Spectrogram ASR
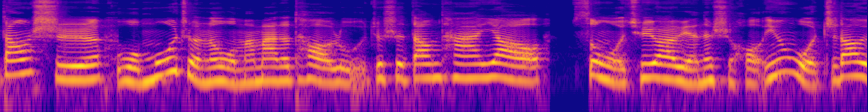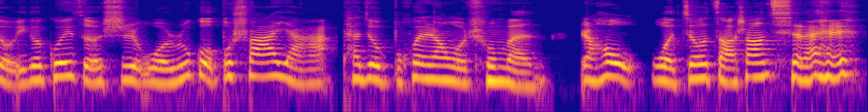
当时我摸准了我妈妈的套路，就是当她要送我去幼儿园的时候，因为我知道有一个规则是，我如果不刷牙，她就不会让我出门，然后我就早上起来。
